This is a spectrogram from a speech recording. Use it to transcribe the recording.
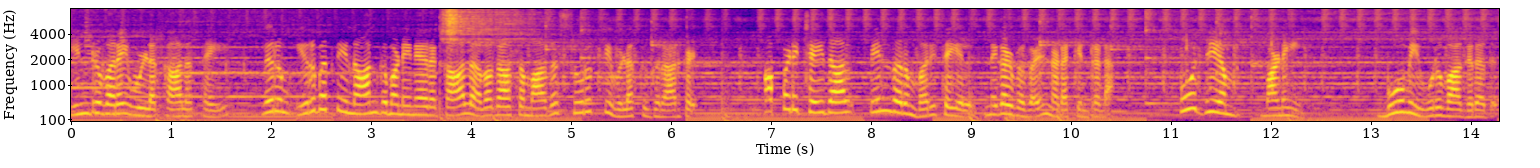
இன்று வரை உள்ள காலத்தை வெறும் இருபத்தி நான்கு மணி நேர கால அவகாசமாக சுருக்கி விளக்குகிறார்கள். அப்படி செய்தால் பின்வரும் வரிசையில் நிகழ்வுகள் நடக்கின்றன. பூஜ்ஜியம் மணி. பூமி உருவாகிறது.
